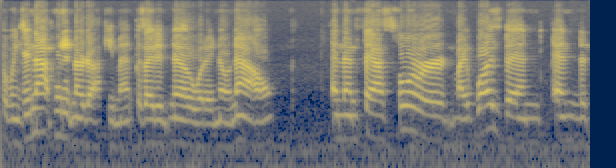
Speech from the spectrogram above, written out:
But we did not put it in our document because I didn't know what I know now. And then fast forward, my husband and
